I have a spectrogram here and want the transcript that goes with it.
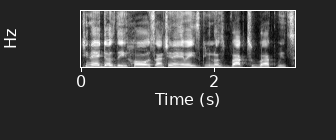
Chinenye just the hot and Chinenye is giving us back to back with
